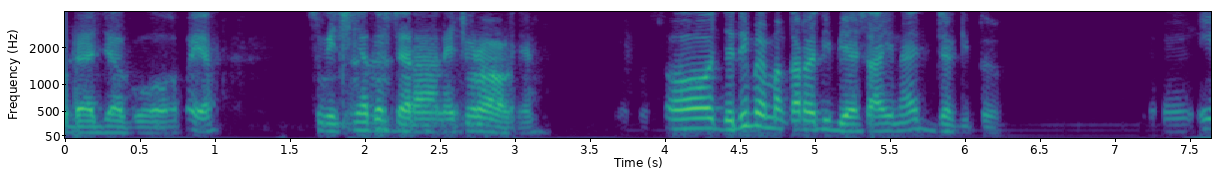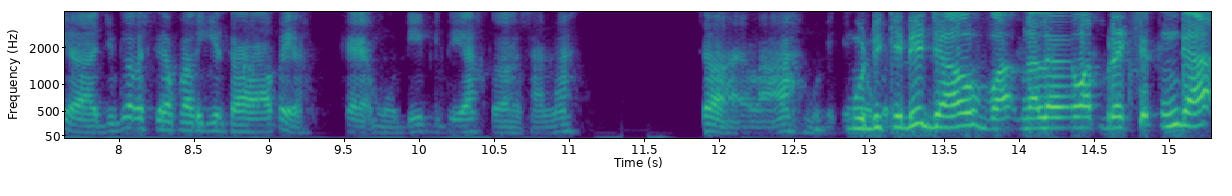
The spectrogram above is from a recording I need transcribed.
udah jago apa ya? Switch-nya tuh secara natural ya. Oh, jadi memang karena dibiasain aja gitu. Hmm, Iya, juga setiap kali kita apa ya? Kayak mudik gitu ya ke sana. Ya lah, mudik dia jauh, Pak. Nggak lewat Brexit, enggak.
